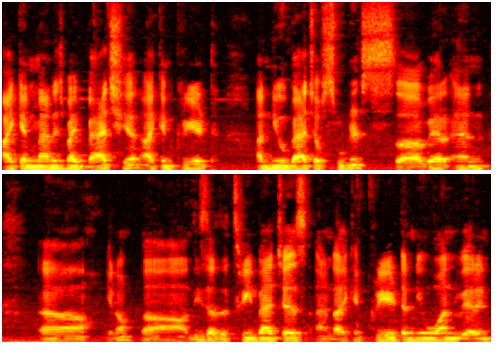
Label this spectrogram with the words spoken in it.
I can manage my batch here. I can create a new batch of students uh, where and uh, you know uh, these are the three batches and i can create a new one wherein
